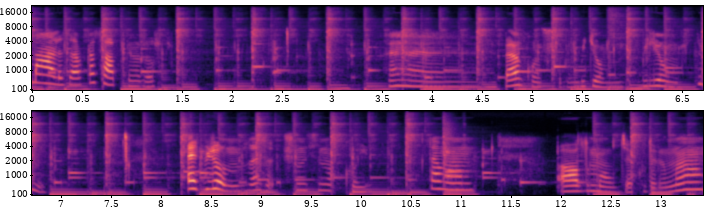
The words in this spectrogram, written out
Maalesef ki satmıyoruz. Ben konuşuyorum biliyor musunuz? Biliyor musunuz değil mi? Evet biliyorsunuz. Neyse şunu içine koyayım. Tamam. Aldım alacaklarımı.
